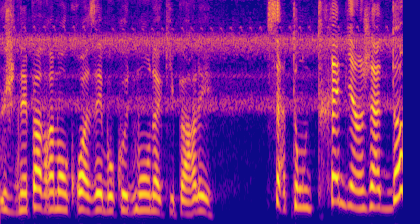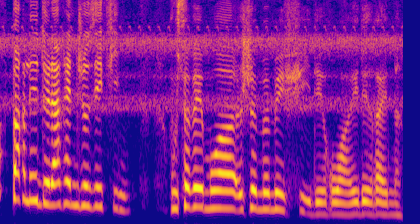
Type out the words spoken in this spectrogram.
je n'ai pas vraiment croisé beaucoup de monde à qui parler. Ça tombe très bien, j'adore parler de la reine Joséphine. Vous savez, moi, je me méfie des rois et des reines.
